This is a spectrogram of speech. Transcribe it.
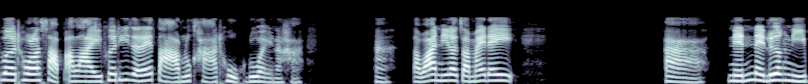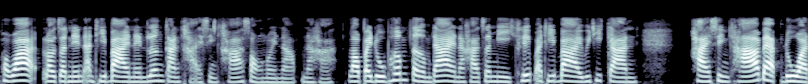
เบอร์โทรศัพท์อะไรเพื่อที่จะได้ตามลูกค้าถูกด้วยนะคะอะแต่ว่าอันนี้เราจะไม่ได้ อ่า เน้นในเรื่องนี้ เพราะว่าเราจะเน้นอธิบายในเรื่องการขายสินค้า 2 หน่วยนับนะคะ เราไปดูเพิ่มเติมได้นะคะ จะมีคลิปอธิบายวิธีการขายสินค้าแบบด่วน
